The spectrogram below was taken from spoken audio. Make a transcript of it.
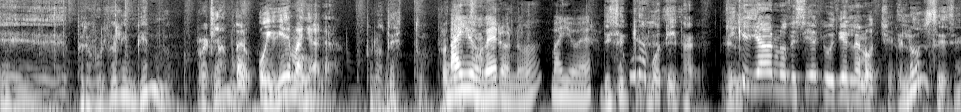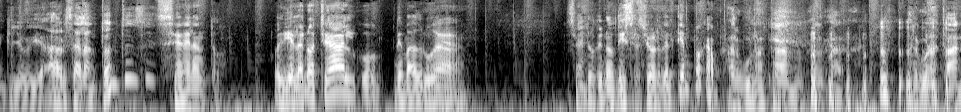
Eh, pero volvió el invierno, reclamo. Pero hoy día y mañana. Protesto. Va a llover o no? Va a llover. Dicen que. Una gotita. Y que ya nos decía que hoy día en la noche. El 11 decían que llovía. Ahora se adelantó entonces. Se adelantó. Hoy día en la noche algo, de madrugada. Sí. Lo que nos dice el señor del tiempo acá. Algunos estaban, algunos estaban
